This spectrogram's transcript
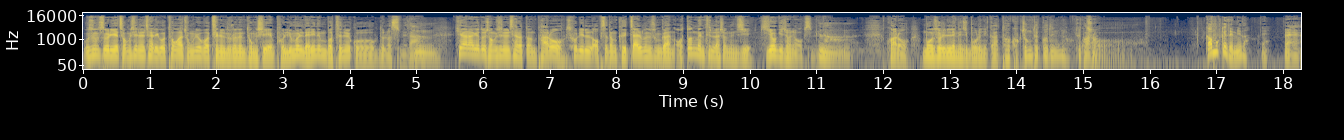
웃음소리에 정신을 차리고 통화 종료 버튼을 누르는 동시에 볼륨을 내리는 버튼을 꾹 눌렀습니다. 음, 희한하게도 정신을 차렸던 바로 소리를 없애던 그 짧은 순간 어떤 멘트를 하셨는지 기억이 전혀 없습니다. 음. 과로 뭔 소리를 냈는지 모르니까 더 걱정됐거든요. 그쵸. 과로. 까먹게 됩니다. 예. 네.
